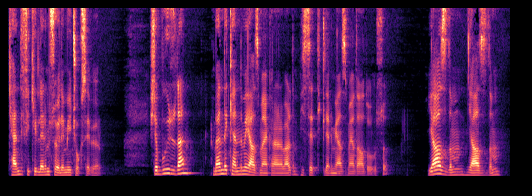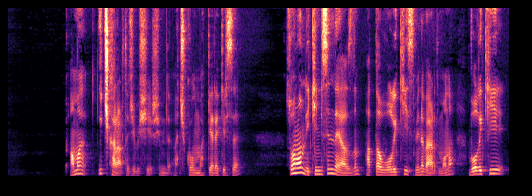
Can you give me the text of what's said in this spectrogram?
kendi fikirlerimi söylemeyi çok seviyorum. İşte bu yüzden ben de kendime yazmaya karar verdim. Hissettiklerimi yazmaya daha doğrusu. Yazdım, yazdım. Ama iç karartıcı bir şiir şimdi açık olmak gerekirse. Sonra onun ikincisini de yazdım. Hatta Vol 2 ismini verdim ona. Vol 2'yi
